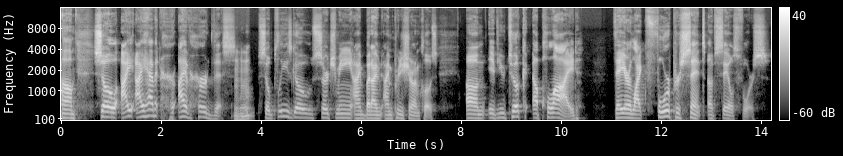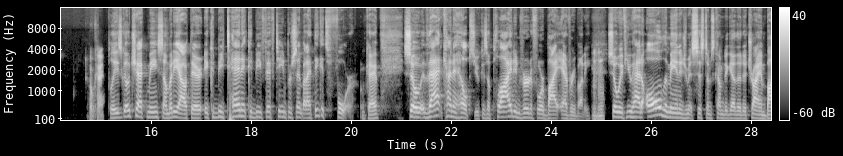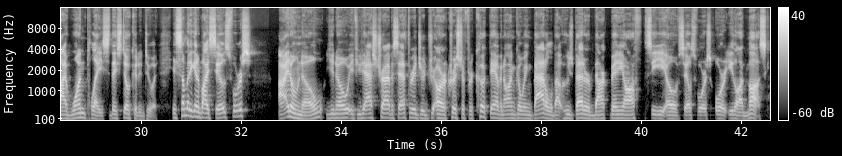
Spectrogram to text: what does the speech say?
Um, so I I haven't heard I have heard this. Mm-hmm. So please go search me. I'm but I'm I'm pretty sure I'm close. Um, if you took applied they are like 4% of Salesforce. Okay. Please go check me. Somebody out there. It could be 10, it could be 15%, but I think it's four. Okay. So that kind of helps you because applied and Vertafore by everybody. Mm-hmm. So if you had all the management systems come together to try and buy one place, they still couldn't do it. Is somebody going to buy Salesforce? I don't know. You know, if you'd ask Travis Etheridge or, or Christopher Cook, they have an ongoing battle about who's better, Mark Benioff, CEO of Salesforce, or Elon Musk.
